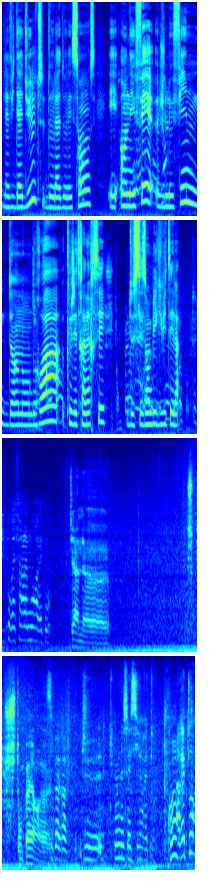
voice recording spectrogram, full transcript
la vie d'adulte, de l'adolescence. Et en effet, je le filme d'un endroit que j'ai traversé, de ces ambiguïtés-là. Tu pourrais faire l'amour avec moi? Diane, euh, je, suis ton père. Euh. C'est pas grave. tu peux me laisser assis, arrête-toi. Quoi? Arrête-toi.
